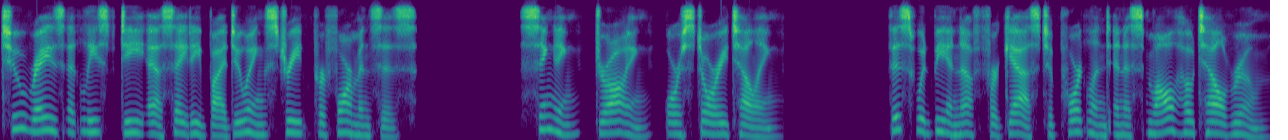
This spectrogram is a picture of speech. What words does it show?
2. Raise at least DS80 by doing street performances. Singing, drawing, or storytelling. This would be enough for gas to Portland and a small hotel room.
